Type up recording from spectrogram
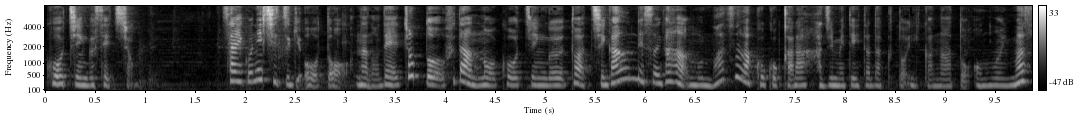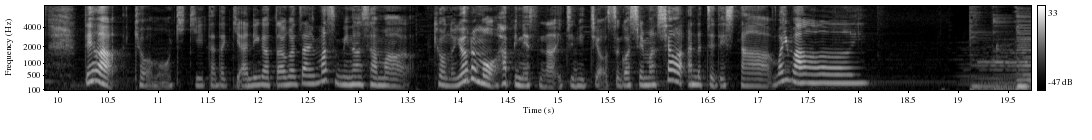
コーチングセッション。最後に質疑応答なのでちょっと普段のコーチングとは違うんですがもうまずはここから始めていただくといいかなと思います。では今日もお聴きいただきありがとうございます。皆様今日の夜もハピネスな一日を過ごしましょう。あなちでした。バイバーイ。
